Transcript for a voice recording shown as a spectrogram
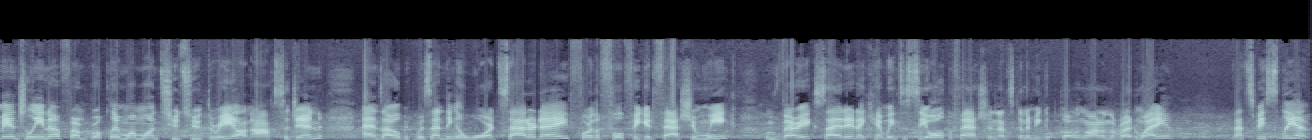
I'm Angelina from Brooklyn 11223 on Oxygen, and I will be presenting awards Saturday for the Full Figured Fashion Week. I'm very excited. I can't wait to see all the fashion that's going to be going on on the runway. That's basically it.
